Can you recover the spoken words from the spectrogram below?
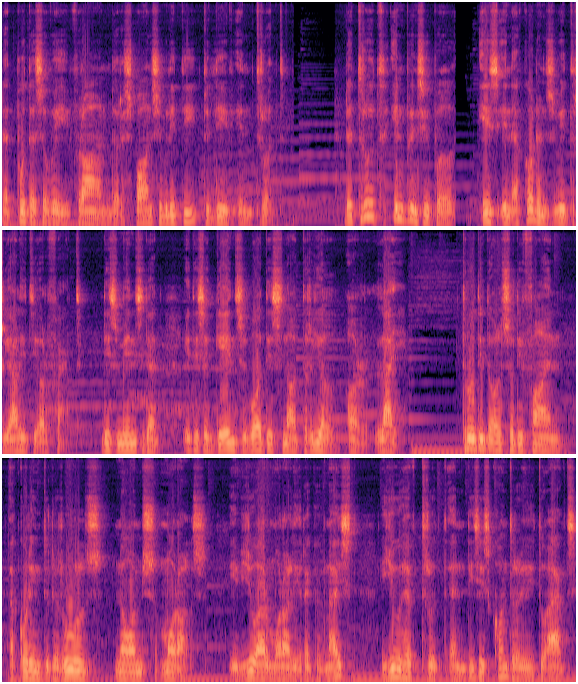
that put us away from the responsibility to live in truth. The truth, in principle, is in accordance with reality or fact. This means that it is against what is not real or lie. Truth is also defined according to the rules, norms, morals. If you are morally recognized, you have truth, and this is contrary to acts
